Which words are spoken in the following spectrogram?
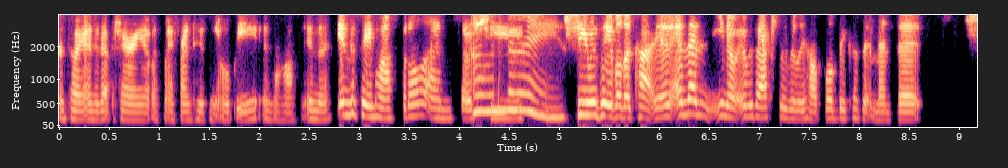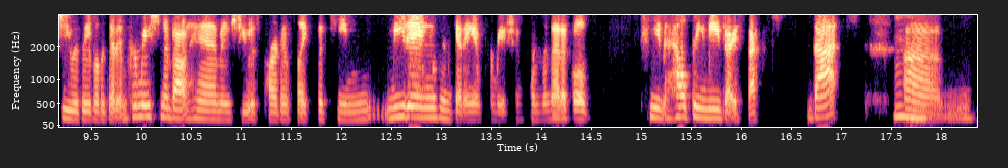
and so I ended up sharing it with my friend who's an OB in the in the in the same hospital, and so oh, she nice. she was able to cut. And, and then you know it was actually really helpful because it meant that she was able to get information about him, and she was part of like the team meetings and getting information from the medical team, helping me dissect that. Mm-hmm. Um,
